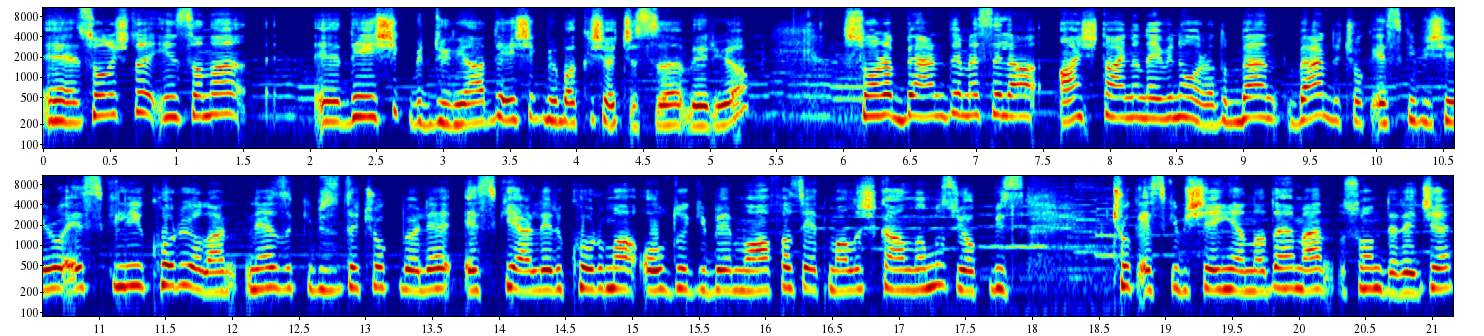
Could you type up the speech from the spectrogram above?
Ee, sonuçta insana e, değişik bir dünya, değişik bir bakış açısı veriyor. Sonra Bern'de mesela Einstein'ın evine uğradım. Ben Bern de çok eski bir şehir. O eskiliği koruyorlar. Ne yazık ki bizde çok böyle eski yerleri koruma olduğu gibi muhafaza etme alışkanlığımız yok. Biz çok eski bir şeyin yanına da hemen son derece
